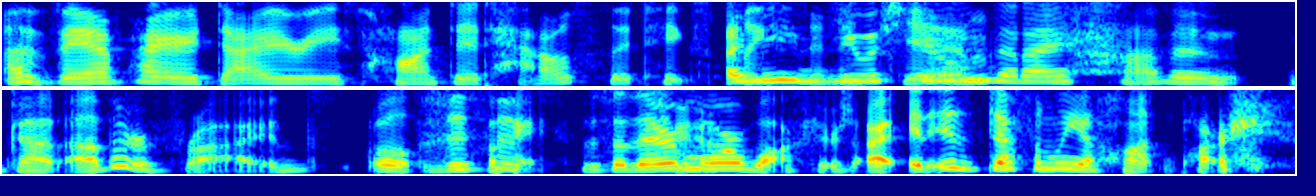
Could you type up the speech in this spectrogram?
a Vampire Diaries haunted house that takes place. I mean, in you a assume gym. that I haven't got other rides. Well, This okay, is- this so is there are true. more walkthroughs. Right, it is definitely a haunt park.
